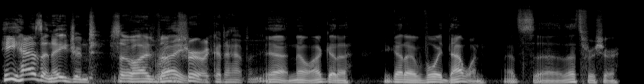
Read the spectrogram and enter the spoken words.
He has an agent, so I, Right. I'm sure it could happen. Yeah, no, I gotta you gotta avoid that one. That's uh, that's for sure.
